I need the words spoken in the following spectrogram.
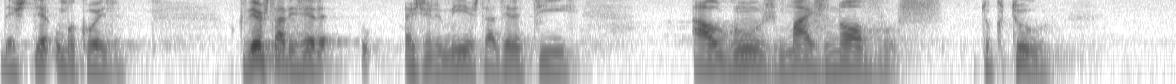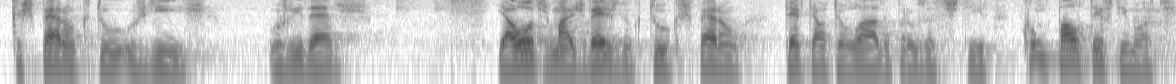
Deixa-te dizer uma coisa. O que Deus está a dizer a Jeremias, está a dizer a ti, há alguns mais novos do que tu, que esperam que tu os guies, os lideres. E há outros mais velhos do que tu que esperam ter-te ao teu lado para os assistir, como Paulo teve Timóteo.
